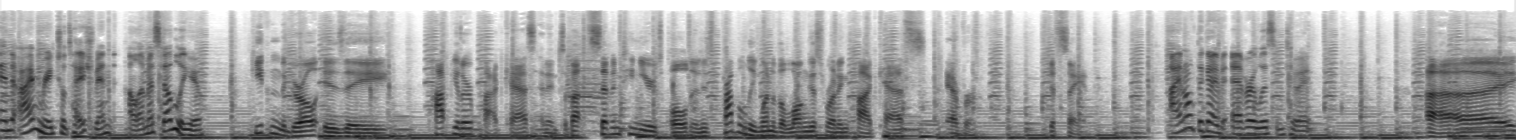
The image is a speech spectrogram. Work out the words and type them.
And I'm Rachel Teichman, LMSW. Keith and the Girl is a popular podcast, and it's about 17 years old, and it's probably one of the longest running podcasts ever. Just saying. I don't think I've ever listened to it. Uh,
